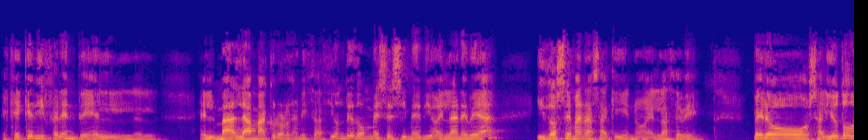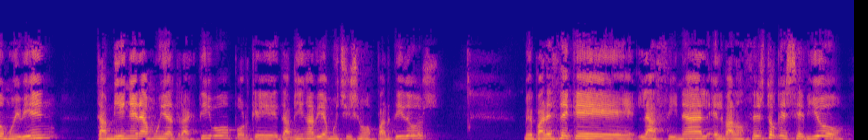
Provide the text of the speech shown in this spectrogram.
Es que qué diferente ¿eh? el, la macroorganización de dos meses y medio en la NBA y dos semanas aquí, ¿no? En la CB. Pero salió todo muy bien. También era muy atractivo porque también había muchísimos partidos. Me parece que la final, el baloncesto que se vio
